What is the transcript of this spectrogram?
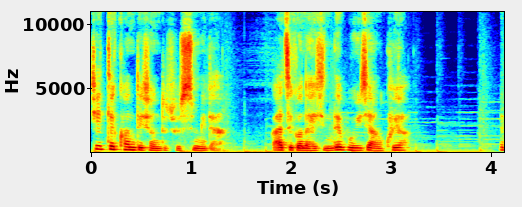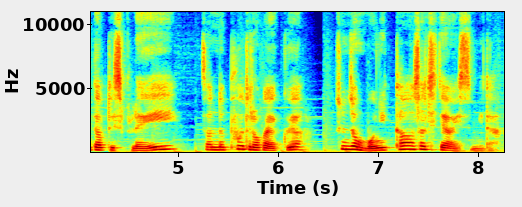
시트 컨디션도 좋습니다. 빠지거나 해진 데 보이지 않고요. 헤드업 디스플레이, 썬루프 들어가 있고요. 순정 모니터 설치되어 있습니다.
